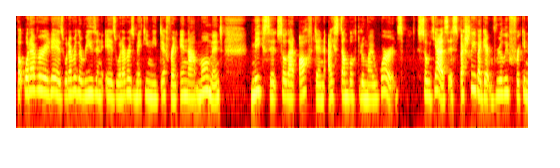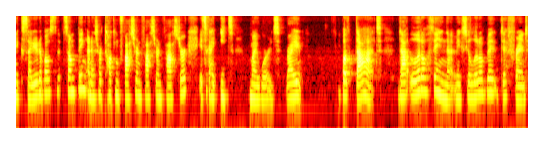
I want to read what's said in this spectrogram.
But whatever it is, whatever the reason is, whatever is making me different in that moment makes it so that often I stumble through my words. So, yes, especially if I get really freaking excited about something and I start talking faster and faster and faster, it's like I eat my words, right? But that that little thing that makes you a little bit different,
